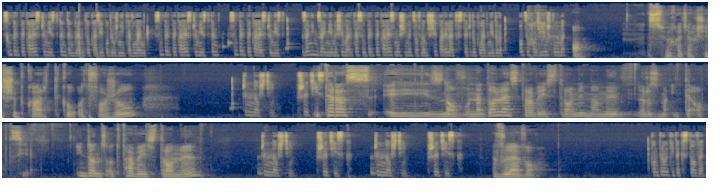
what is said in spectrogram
Super PKS czym jest ten brand okazji podróżnika w Super PKS czym jest ten Super PKS czym jest. Zanim zajmiemy się marka Super PKS musimy cofnąć się parę lat wstecz dokładnie. O co chodzi już tłumaczę. O. Słychać jak się szybko artykuł otworzył. Czynności. Przycisk. I teraz yy, znowu na dole z prawej strony mamy rozmaite opcje. Idąc od prawej strony. Czynności. Przycisk. Czynności. Przycisk. W lewo. Kontrolki tekstowe.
